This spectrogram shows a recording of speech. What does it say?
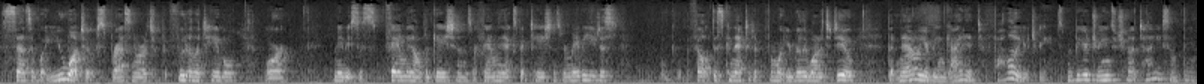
sense of what you want to express in order to put food on the table, or maybe it's just family obligations or family expectations, or maybe you just felt disconnected from what you really wanted to do, but now you're being guided to follow your dreams. Maybe your dreams are trying to tell you something.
